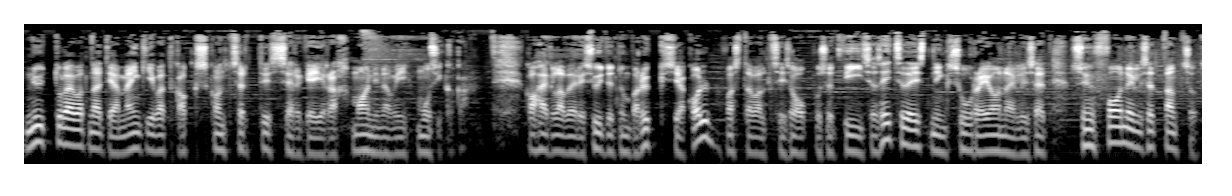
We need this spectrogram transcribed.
nüüd tulevad nad ja mängivad kaks kontserti Sergei Rahmaninovi muusikaga. kahe klaveri süüdid number üks ja kolm, vastavalt siis oopused viis ja seitseteist ning suurejoonelised sümfoonilised tantsud,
